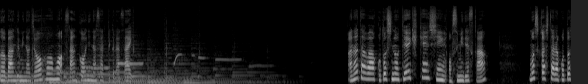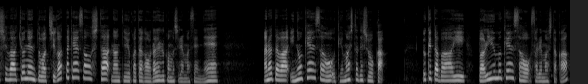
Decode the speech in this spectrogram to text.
の番組の情報も参考になさってください。あなたは今年の定期検診お済みですか？もしかしたら今年は去年とは違った検査をしたなんていう方がおられるかもしれませんね。あなたは胃の検査を受けましたでしょうか？受けた場合、バリウム検査をされましたか？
